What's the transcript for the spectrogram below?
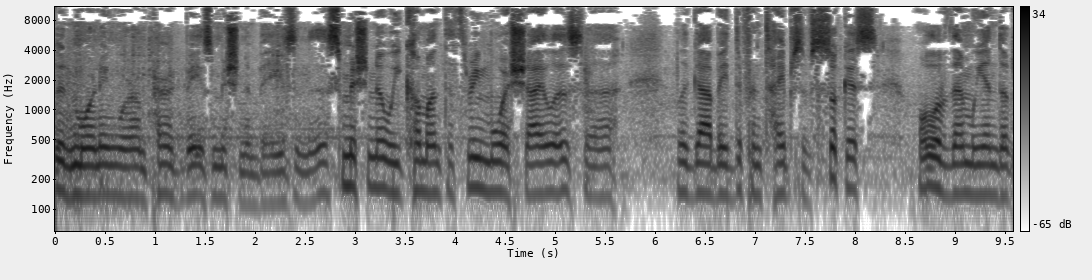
Good morning. We're on Parak Bay's Mishnah Bays. In this Mishnah, we come on to three more shilas, uh, legabe, different types of sukkahs. All of them we end up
